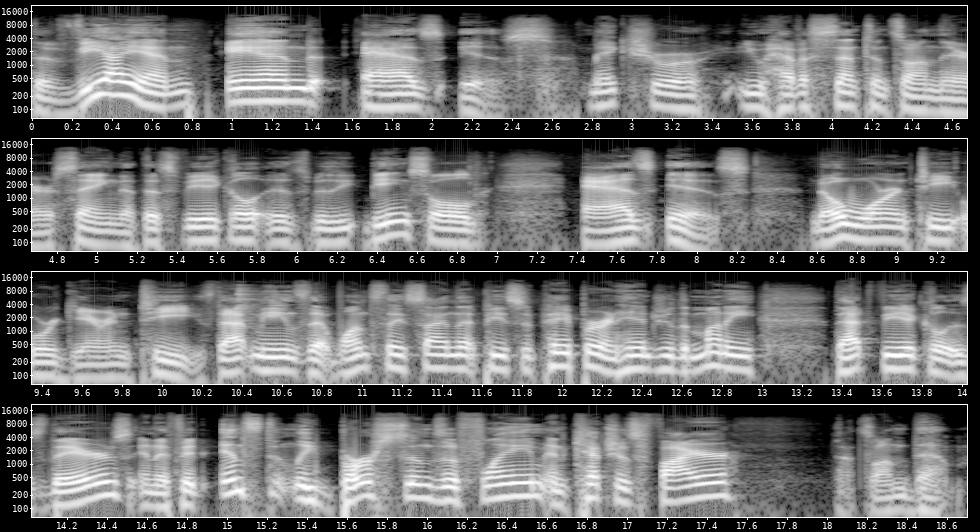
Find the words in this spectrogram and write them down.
the VIN and as is. Make sure you have a sentence on there saying that this vehicle is being sold as is no warranty or guarantees. That means that once they sign that piece of paper and hand you the money, that vehicle is theirs, and if it instantly bursts into flame and catches fire, that's on them.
